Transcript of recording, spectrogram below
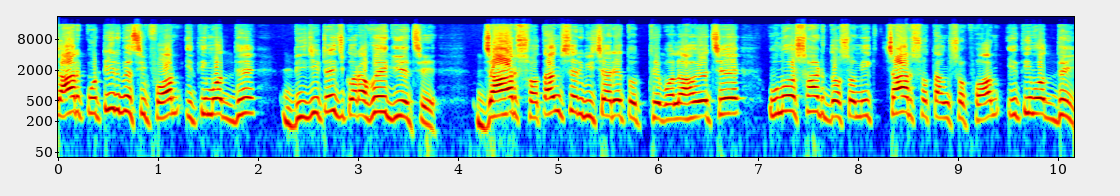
চার কোটির বেশি ফর্ম ইতিমধ্যে ডিজিটাইজ করা হয়ে গিয়েছে, যার শতাংশের বিচারে তথ্যে বলা হয়েছে উনষাট দশমিক চার শতাংশ ফর্ম ইতিমধ্যেই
